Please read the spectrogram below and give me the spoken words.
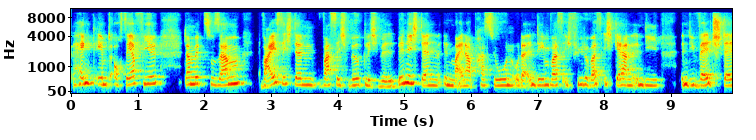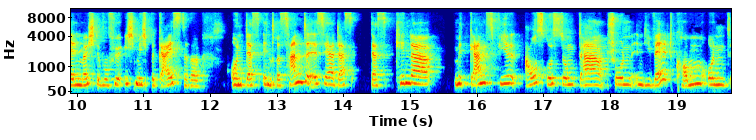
hängt eben auch sehr viel damit zusammen, weiß ich denn, was ich wirklich will? Bin ich denn in meiner Passion oder in dem, was ich fühle, was ich gern in die, in die Welt stellen möchte, wofür ich mich begeistere? Und das Interessante ist ja, dass, dass Kinder mit ganz viel Ausrüstung da schon in die Welt kommen und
